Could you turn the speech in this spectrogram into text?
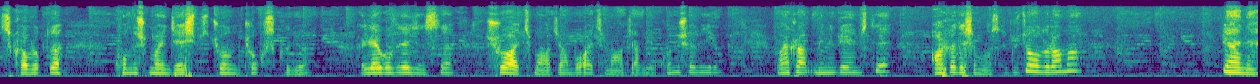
Skyblock'ta konuşmayınca hiç canım çok sıkılıyor. League of Legends'da şu açımı alacağım, bu açımı alacağım diye konuşabilirim. Minecraft Mini Games'te arkadaşım olsa güzel olur ama yani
